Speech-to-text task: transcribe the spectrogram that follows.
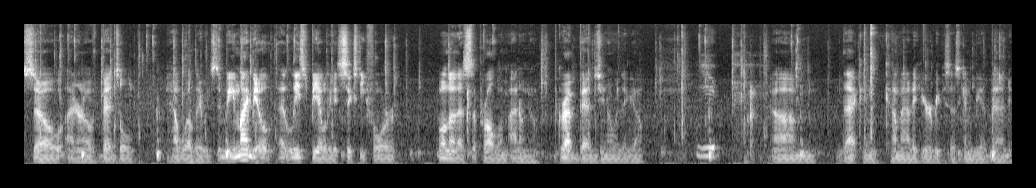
So I don't know if beds will how well they would. But you might be able, at least be able to get 64. Well, no, that's the problem. I don't know. Grab beds, you know where they go. Yep. Um, that can come out of here because that's going to be a bed.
